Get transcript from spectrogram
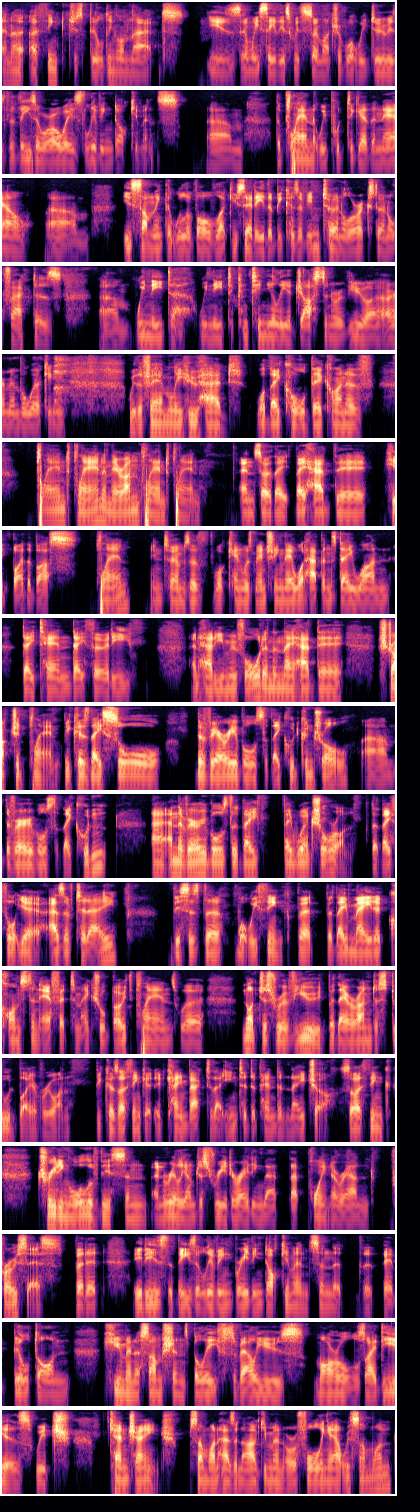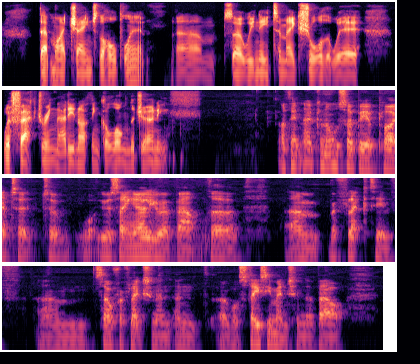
And I, I think just building on that is, and we see this with so much of what we do, is that these are always living documents. Um, the plan that we put together now um, is something that will evolve, like you said, either because of internal or external factors. Um, we need to we need to continually adjust and review. I, I, remember working with a family who had what they called their kind of planned plan and their unplanned plan, and so they they had their hit by the bus plan in terms of what Ken was mentioning there. What happens day one, day ten, day thirty, and how do you move forward? And then they had their structured plan because they saw the variables that they could control, um, the variables that they couldn't, uh, and the variables that they they weren't sure on. That they thought, yeah, as of today, this is the what we think. But but they made a constant effort to make sure both plans were not just reviewed, but they were understood by everyone because I think it, it came back to that interdependent nature. So I think treating all of this and, and really I'm just reiterating that that point around process, but it it is that these are living, breathing documents, and that, that they're built on human assumptions, beliefs, values, morals, ideas, which can change. Someone has an argument or a falling out with someone, that might change the whole plan. Um, so we need to make sure that we're we're factoring that in. I think along the journey. I think that can also be applied to, to what you were saying earlier about the um, reflective um, self reflection and, and uh, what Stacy mentioned about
